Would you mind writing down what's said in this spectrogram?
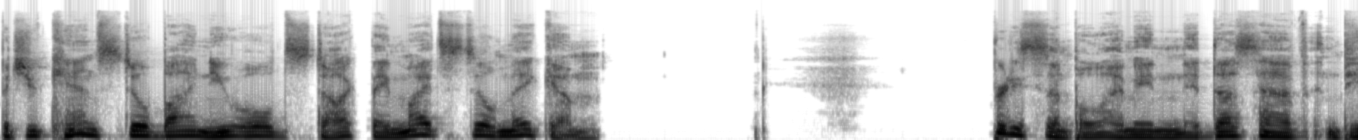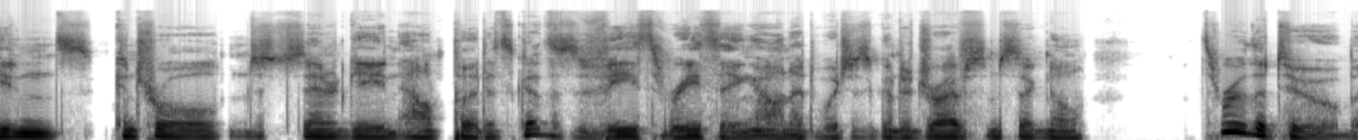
but you can still buy new old stock. They might still make them pretty simple. I mean, it does have impedance control, just standard gain output. It's got this V3 thing on it, which is going to drive some signal through the tube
